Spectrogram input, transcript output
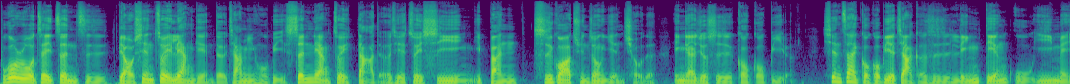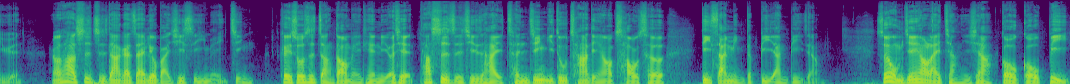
不过，如果这一阵子表现最亮眼的加密货币，声量最大的，而且最吸引一般吃瓜群众眼球的，应该就是狗狗币了。现在狗狗币的价格是零点五一美元，然后它的市值大概在六百七十亿美金，可以说是涨到没天理。而且它市值其实还曾经一度差点要超车第三名的币安币这样。所以，我们今天要来讲一下狗狗币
